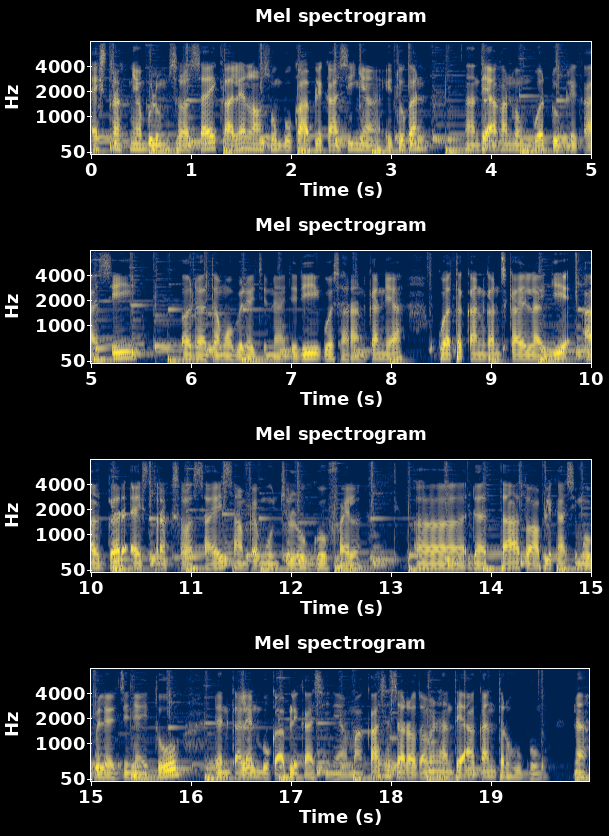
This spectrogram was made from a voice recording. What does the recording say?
ekstraknya belum selesai kalian langsung buka aplikasinya. Itu kan nanti akan membuat duplikasi uh, data Mobile Legends. Nah jadi gue sarankan ya gue tekankan sekali lagi agar ekstrak selesai sampai muncul logo file uh, data atau aplikasi Mobile Legends-nya itu dan kalian buka aplikasinya. Maka secara otomatis nanti akan terhubung. Nah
